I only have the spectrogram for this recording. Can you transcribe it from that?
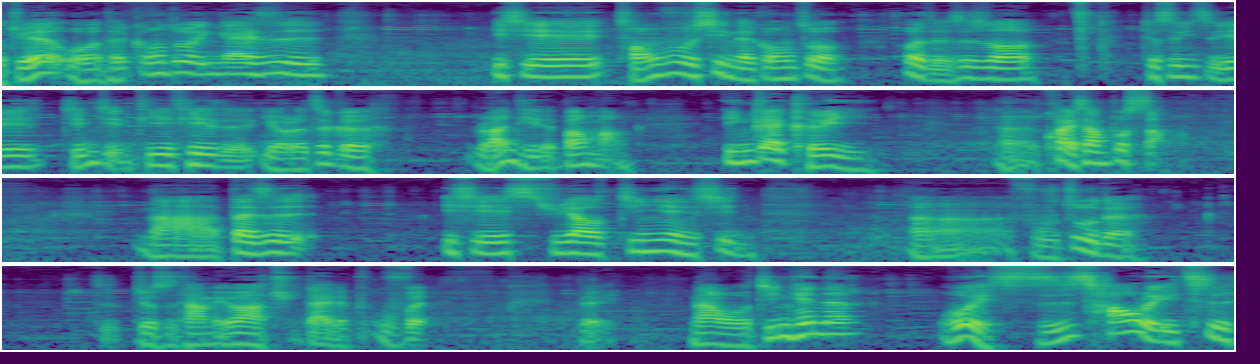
觉得我的工作应该是一些重复性的工作，或者是说就是一直剪剪贴贴的，有了这个软体的帮忙，应该可以呃快上不少。那但是一些需要经验性呃辅助的。这就是他没办法取代的部分，对。那我今天呢，我也实操了一次，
